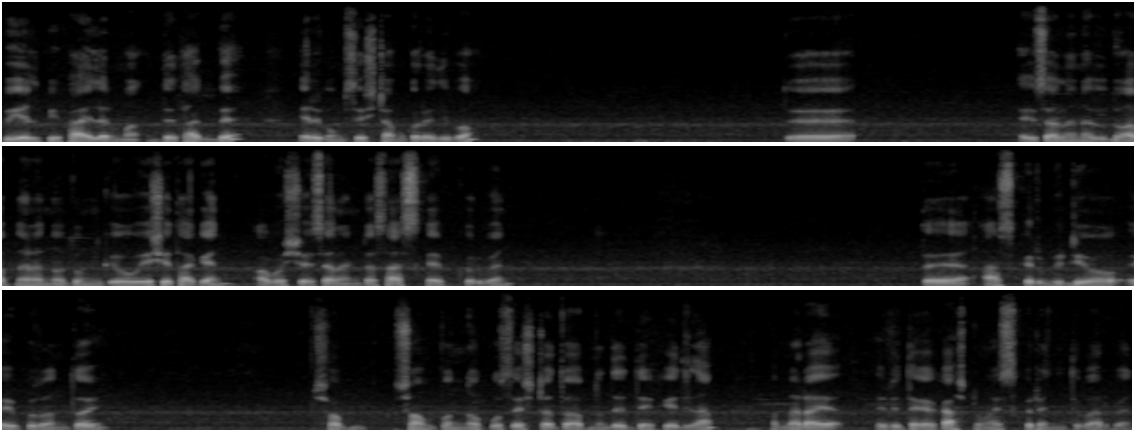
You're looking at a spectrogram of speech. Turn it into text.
পিএলপি ফাইলের মধ্যে থাকবে। এরকম সিস্টেম করে দিব। তো এই চ্যানেলে যদি আপনারা নতুন কেউ এসে থাকেন, অবশ্যই চ্যানেলটা সাবস্ক্রাইব করবেন। তো আজকের ভিডিও এই পর্যন্তই। সব সম্পূর্ণ প্রসেসটা তো আপনাদের দেখিয়ে দিলাম। আপনারা এটি থেকে কাস্টমাইজ করে নিতে পারবেন।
